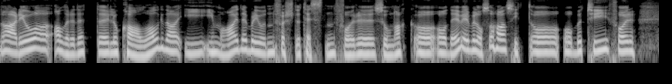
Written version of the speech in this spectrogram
Nå er det jo allerede et eh, lokalvalg da, i, i, mai. Det blir jo den første testen for Sunak. Og, og det vil vel også ha sitt å, å bety for eh,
